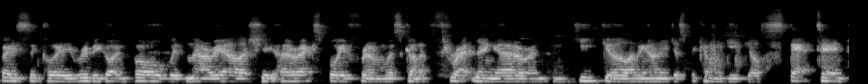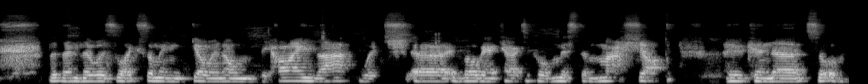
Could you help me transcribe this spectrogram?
basically Ruby got involved with Mariella. She, her ex-boyfriend was kind of threatening her, and, and Geek Girl, having only just become a Geek Girl, stepped in. But then there was like something going on behind that, which uh, involving a character called Mister Mashup, who can uh, sort of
